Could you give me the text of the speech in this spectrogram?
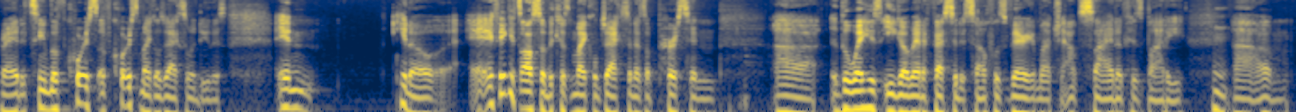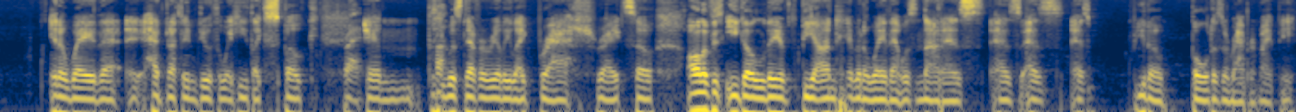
right? It seemed of course of course Michael Jackson would do this. And you know, I think it's also because Michael Jackson as a person uh, the way his ego manifested itself was very much outside of his body, um, in a way that it had nothing to do with the way he like spoke, Right. And he was never really like brash, right? So all of his ego lived beyond him in a way that was not as as as as you know bold as a rapper might be.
